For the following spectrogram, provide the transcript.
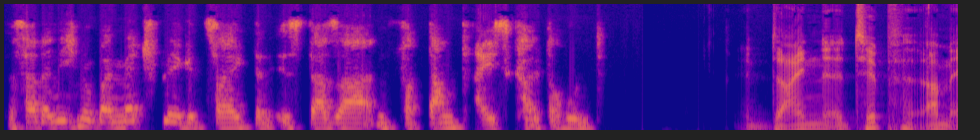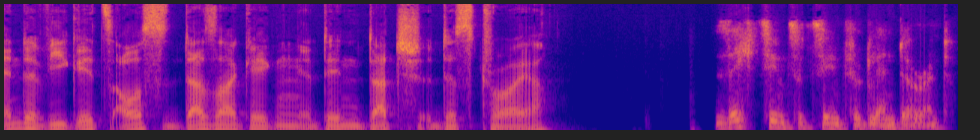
das hat er nicht nur beim Matchplay gezeigt, dann ist das ein verdammt eiskalter Hund. Dein äh, Tipp am Ende, wie geht's aus Daza gegen den Dutch Destroyer? 16 zu 10 für Glenn Durant.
